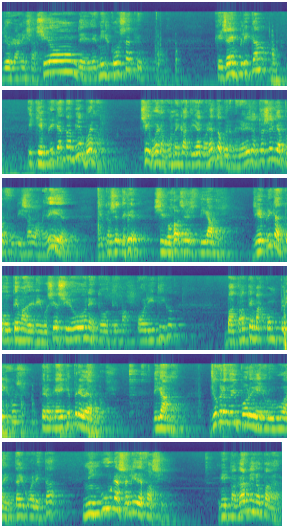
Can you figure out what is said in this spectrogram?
de organización, de, mil cosas que, que ya implican y que implican también, bueno, sí, bueno, vos me castigás con esto, pero mira, entonces voy a profundizar la medida. Entonces, si vos haces, digamos, ya implican todo temas de negociaciones, todo temas políticos, bastante más complejos, pero que hay que preverlos. Digamos, yo creo que hoy por hoy en Uruguay, tal cual está, ninguna salida es fácil ni pagar ni no pagar.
